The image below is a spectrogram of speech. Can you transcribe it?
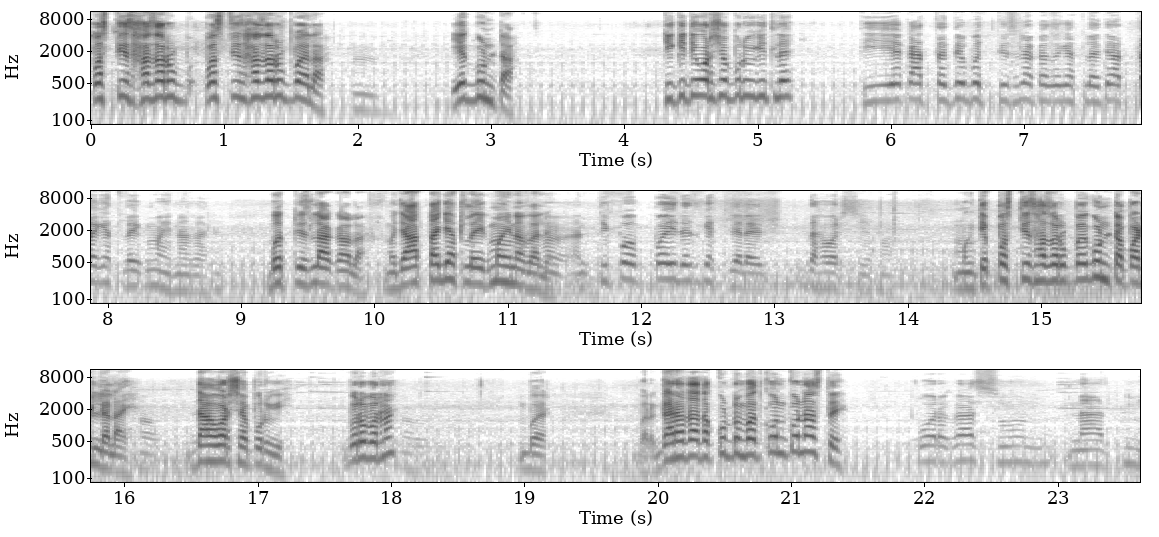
पस्तीस हजार रुपये पस्तीस हजार रुपयाला. एक गुंठा. ती किती वर्षापूर्वी घेतले ती एक आत्ता ते बत्तीस लाखाचा घेतला ते आत्ता घेतला एक महिना झाला. बत्तीस लाखाला. म्हणजे आता घेतला एक महिना झाला. हा, आणि ती प- पहिलेच घेतलेला आहे दहा वर्ष. मग ते पस्तीस हजार रुपये गुंठा पडलेला आहे दहा वर्षापूर्वी. बरोबर ना? बर. बर घरात आता कुटुंबात कोण कोण असतंय? पोरगा सून नात मी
